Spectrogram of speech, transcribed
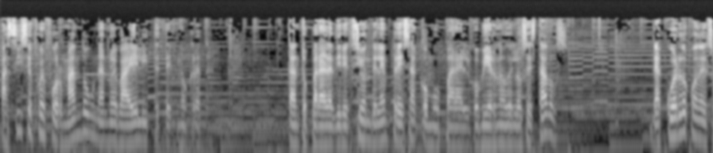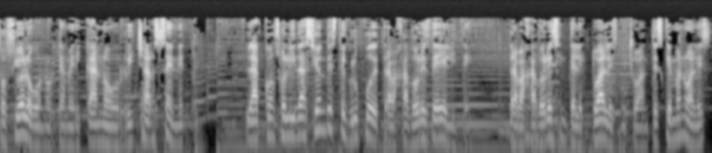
Así se fue formando una nueva élite tecnócrata tanto para la dirección de la empresa como para el gobierno de los estados. De acuerdo con el sociólogo norteamericano Richard Sennett, la consolidación de este grupo de trabajadores de élite, trabajadores intelectuales mucho antes que manuales,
